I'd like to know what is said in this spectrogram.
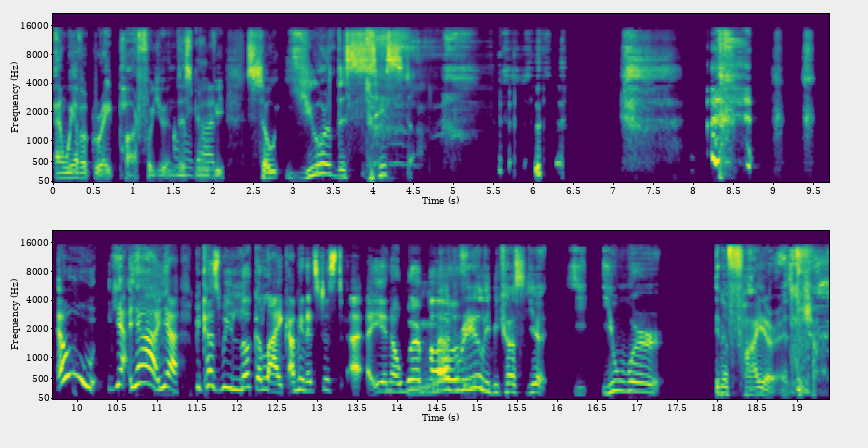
and we have a great part for you in Oh this movie. So you're the sister. Oh, yeah, yeah, yeah. Because we look alike. I mean, it's just uh, you know we're Not both. really, because you you were in a fire as a child.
